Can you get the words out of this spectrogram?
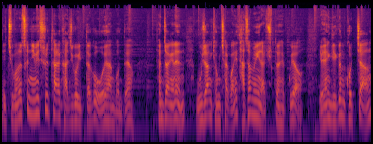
이 직원은 손님이 수류탄을 가지고 있다고 오해한 건데요. 현장에는 무장 경찰관이 다섯 명이나 출동했고요. 여행객은 곧장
